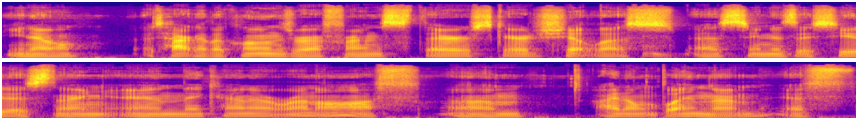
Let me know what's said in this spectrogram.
you know Attack of the Clones reference, they're scared shitless as soon as they see this thing, and they kind of run off. Um, I don't blame them if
